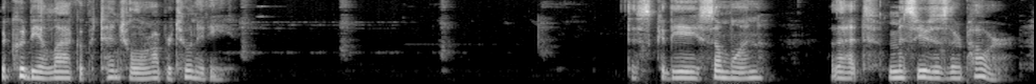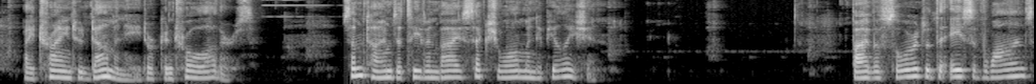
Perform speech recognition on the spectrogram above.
There could be a lack of potential or opportunity. This could be someone that misuses their power by trying to dominate or control others. Sometimes it's even by sexual manipulation. Five of Swords with the Ace of Wands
